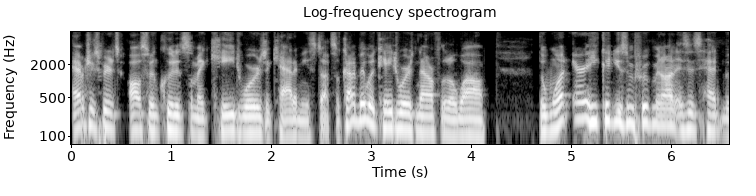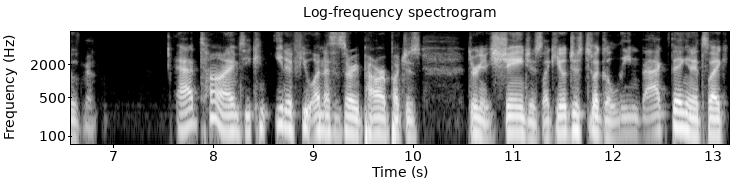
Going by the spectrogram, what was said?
amateur experience also included some like Cage Warriors Academy stuff. So kind of been with Cage Warriors now for a little while. The one area he could use improvement on is his head movement. At times, he can eat a few unnecessary power punches during exchanges. Like he'll just do like a lean back thing, and it's like a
